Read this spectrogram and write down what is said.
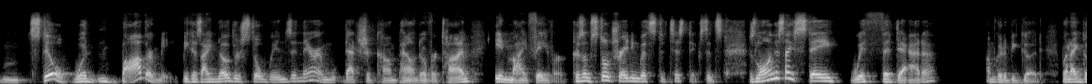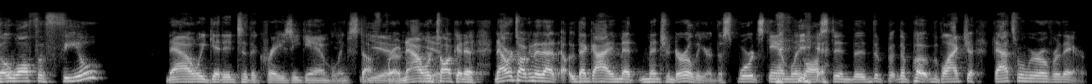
mm, still wouldn't bother me because I know there's still wins in there and that should compound over time in my favor because I'm still trading with statistics. It's as long as I stay with the data, I'm going to be good. When I go off of feel, now we get into the crazy gambling stuff, yeah, bro. Now we're yeah. talking to now we're talking to that that guy I met, mentioned earlier, the sports gambling, yeah. Austin, the the the, the blackjack. That's when we're over there.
